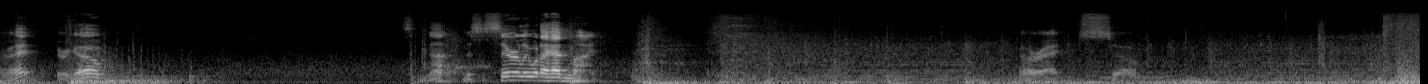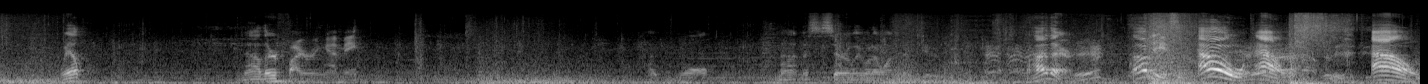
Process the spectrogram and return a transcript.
Alright, there we go. It's not necessarily what I had in mind. Alright, so... Well. Now they're firing at me. A wall. Not necessarily what I wanted to do. Hi there. Oh, jeez. Ow! Ow! Ow!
